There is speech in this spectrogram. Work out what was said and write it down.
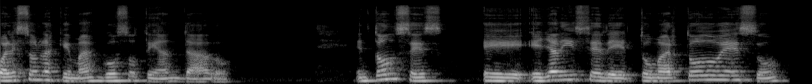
¿Cuáles son las que más gozo te han dado? Entonces, eh, ella dice de tomar todo eso,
